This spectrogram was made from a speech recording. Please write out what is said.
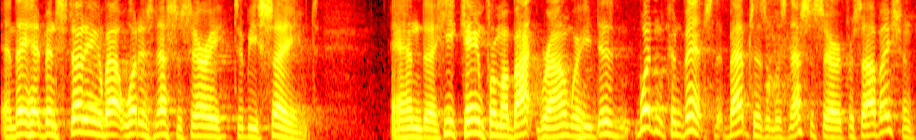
And they had been studying about what is necessary to be saved. And uh, he came from a background where he did, wasn't convinced that baptism was necessary for salvation.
